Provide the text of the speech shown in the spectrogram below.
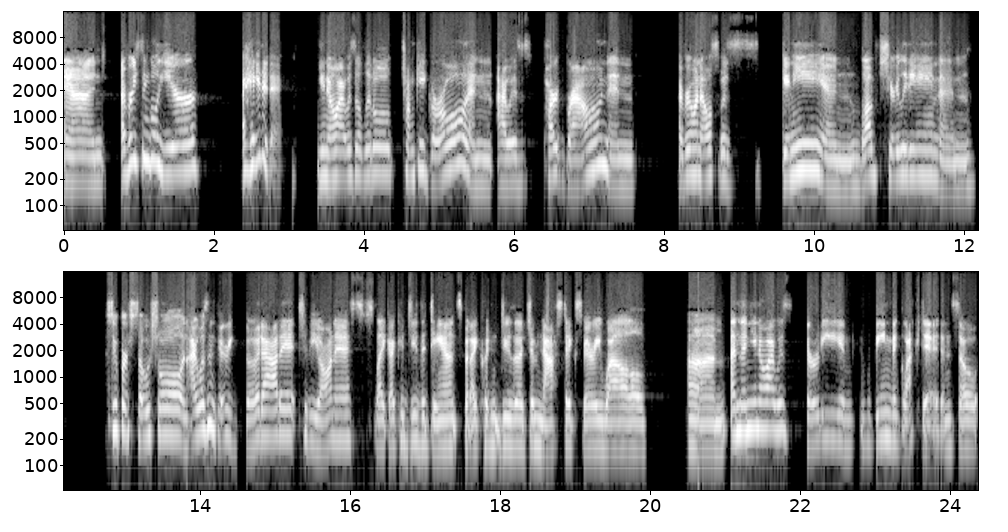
And every single year, I hated it you know, I was a little chunky girl and I was part brown and everyone else was skinny and loved cheerleading and super social and I wasn't very good at it to be honest. Like I could do the dance but I couldn't do the gymnastics very well. Um and then you know I was dirty and being neglected and so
